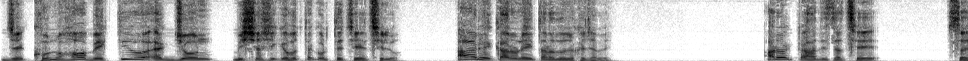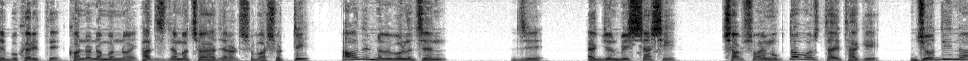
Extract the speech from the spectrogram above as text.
যে খুন হওয়া ব্যক্তিও একজন বিশ্বাসীকে হত্যা করতে চেয়েছিল, আর এ কারণেই তারা দোজখে যাবে। আরও একটা হাদিস আছে সহি বুখারিতে, খণ্ড নম্বর নয়, হাদিস নম্বর ছয় হাজার আটশো বাষট্টি। আমাদের নবী বলেছেন যে একজন বিশ্বাসী সবসময় মুক্ত অবস্থায় থাকে, যদি না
